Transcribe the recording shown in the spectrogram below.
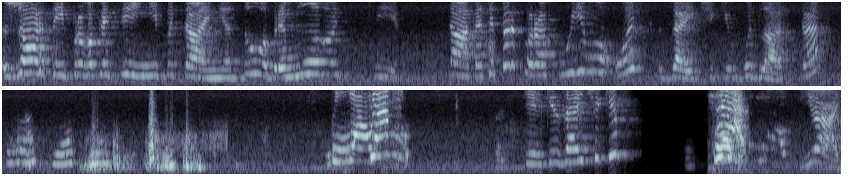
жарти і провокаційні питання. Добре, молодці. Так, а тепер порахуємо ось зайчиків, будь ласка. П'ять. Скільки зайчиків? П'ять. П'ять.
